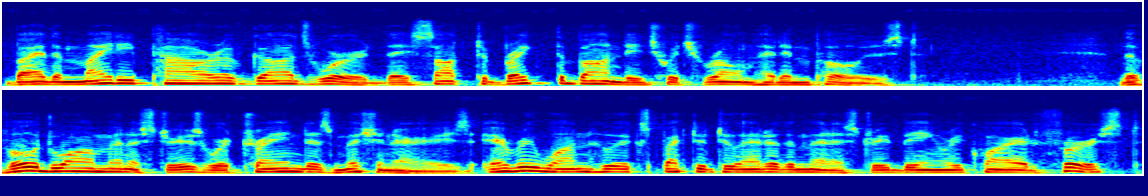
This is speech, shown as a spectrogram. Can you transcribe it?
By the mighty power of God's Word they sought to break the bondage which Rome had imposed. The Vaudois ministers were trained as missionaries, every one who expected to enter the ministry being required first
